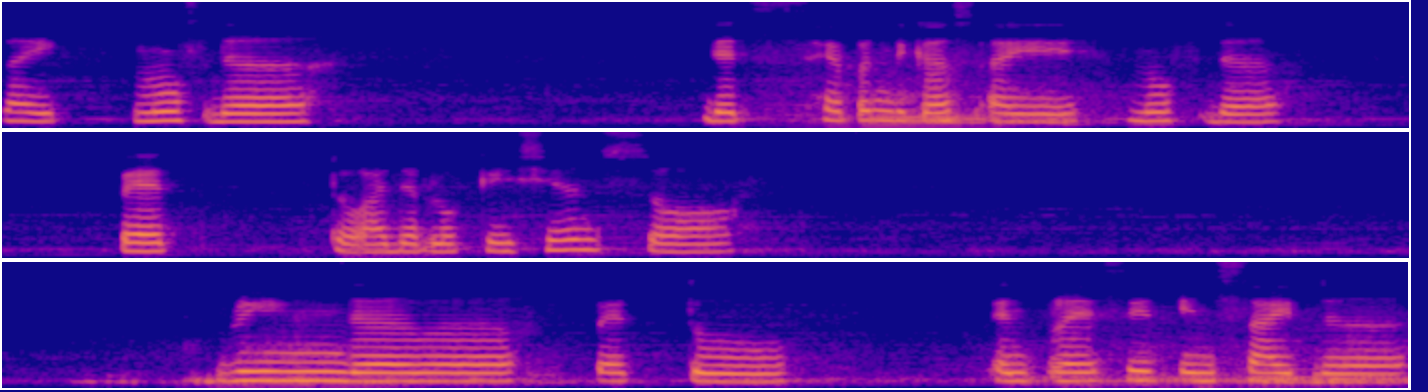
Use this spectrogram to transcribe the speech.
like move the that's happened because I move the bed to other locations so bring the pet to and place it inside the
